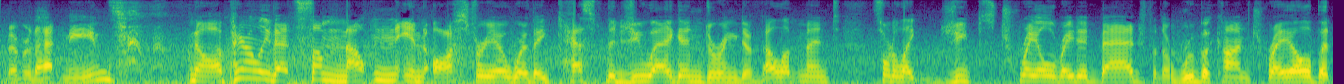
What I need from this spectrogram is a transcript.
Whatever that means. No, apparently that's some mountain in Austria where they test the G-Wagon during development, sort of like Jeep's trail rated badge for the Rubicon Trail, but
